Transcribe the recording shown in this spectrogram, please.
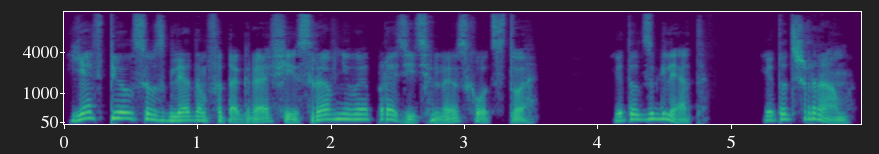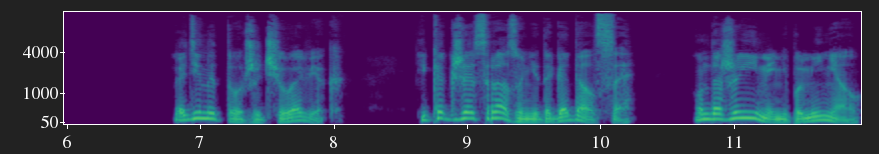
Я впился взглядом фотографии, сравнивая поразительное сходство. Этот взгляд, этот шрам. Один и тот же человек. И как же я сразу не догадался. Он даже имя не поменял.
